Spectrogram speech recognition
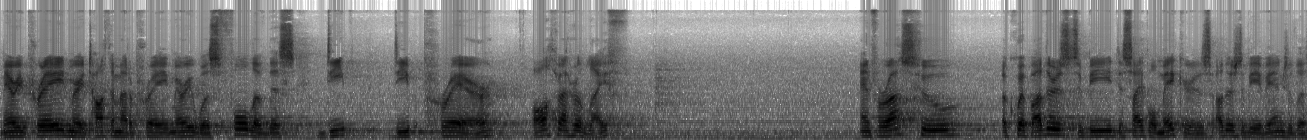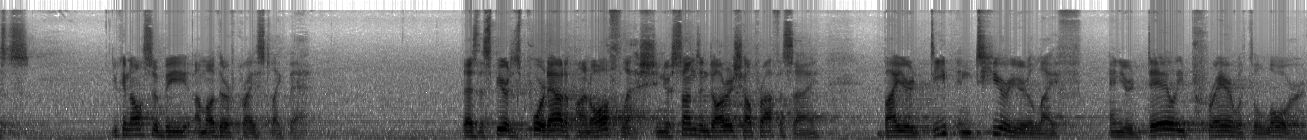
Mary prayed, Mary taught them how to pray. Mary was full of this deep, deep prayer all throughout her life. And for us who equip others to be disciple makers, others to be evangelists, you can also be a mother of Christ like that. As the Spirit is poured out upon all flesh, and your sons and daughters shall prophesy, by your deep interior life and your daily prayer with the Lord,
